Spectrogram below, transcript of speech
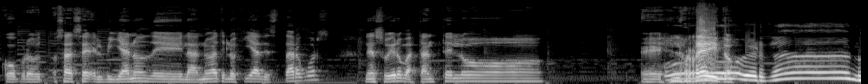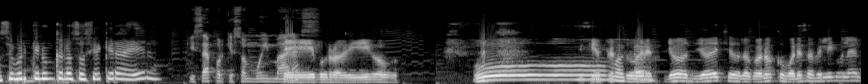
copro, o sea, ser el villano de la nueva trilogía de Star Wars le subieron bastante los, eh, Oh, los réditos. verdad. No sé por qué nunca lo asocié que era él. Quizás porque son muy malas. Sí, pues Rodrigo. Oh, y siempre me estuvo en- acaban, yo, yo, de hecho, lo conozco por esa película.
